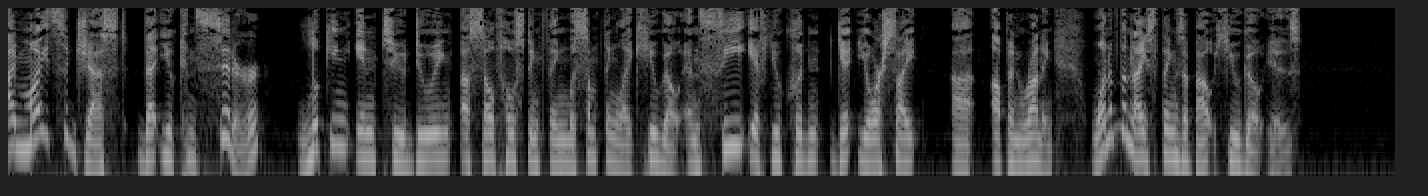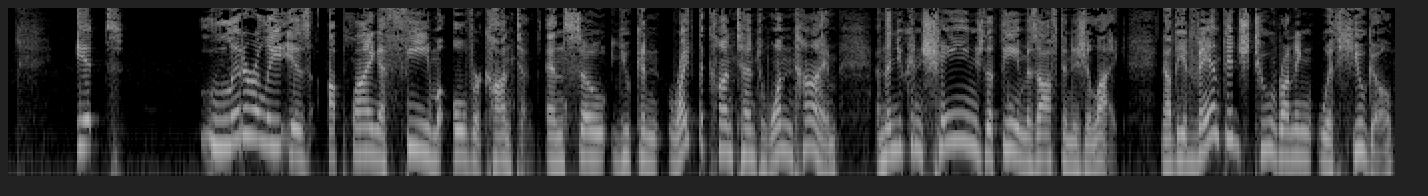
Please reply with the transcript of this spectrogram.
I might suggest that you consider looking into doing a self-hosting thing with something like Hugo and see if you couldn't get your site uh, up and running. One of the nice things about Hugo is it literally is applying a theme over content. And so you can write the content one time and then you can change the theme as often as you like. Now the advantage to running with Hugo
